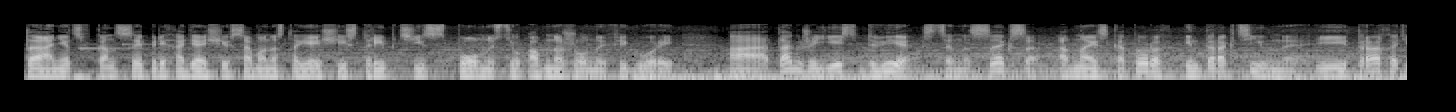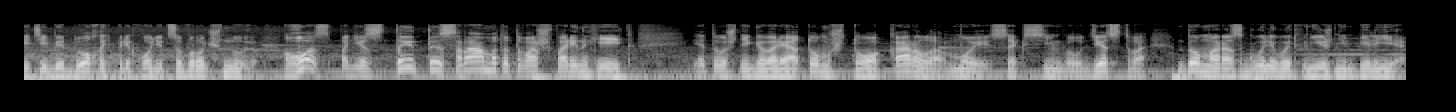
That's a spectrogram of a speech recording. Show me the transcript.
танец в конце, переходящий в самый настоящий стриптиз с полностью обнаженной фигурой. А также есть две сцены секса, одна из которых интерактивная, и трахать и тебе дохать приходится вручную. Господи, стыд и срам этот ваш Фаренгейт. Это уж не говоря о том, что Карла, мой секс-символ детства, дома разгуливает в нижнем белье.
